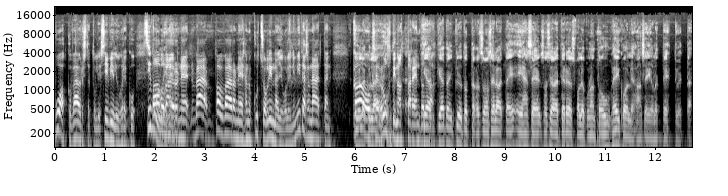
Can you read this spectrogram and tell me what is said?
Vuokko Väyrystä tuli siviiliuhri, kun Paavo Väyrynen, Vä, Paavo Väyrynen ei saanut kutsua linnanjuhliin, niin mitä sä näet tämän kaauksen ruhtinattaren? Tota? Kieltä, kyllä totta kai se on selvä, että eihän se sosiaali- ja terveysvaliokunnan touhu heikoillehan se ei ole tehty, että,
